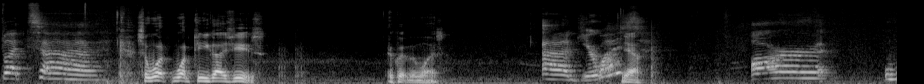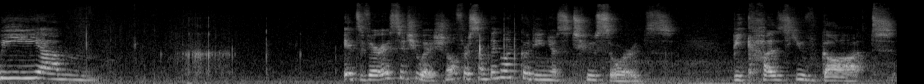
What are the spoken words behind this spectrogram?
but uh, So what what do you guys use? Equipment wise? uh, gear wise, Yeah. are we um it's very situational for something like Godinho's two swords because you've got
